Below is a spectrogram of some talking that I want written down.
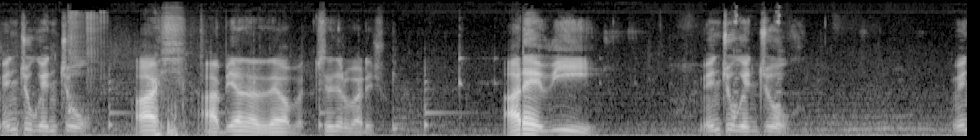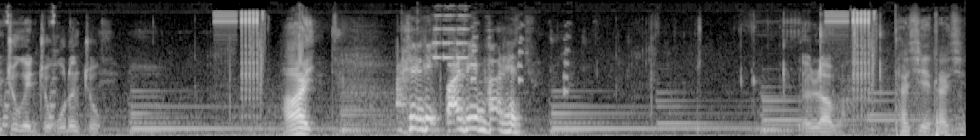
왼쪽 왼쪽. 아씨 아 미안하다. 내가 마- 제대로 말해줄게. 아래 위. 왼쪽 왼쪽. 왼쪽 왼쪽. 오른쪽. 아이 빨리 빨리 말해 일로 와봐. 다시 해 다시.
